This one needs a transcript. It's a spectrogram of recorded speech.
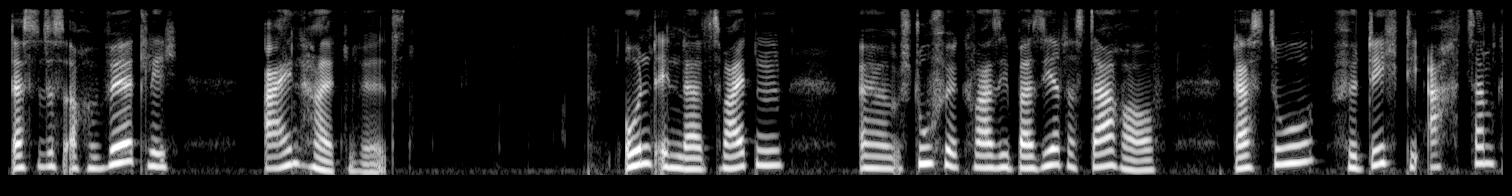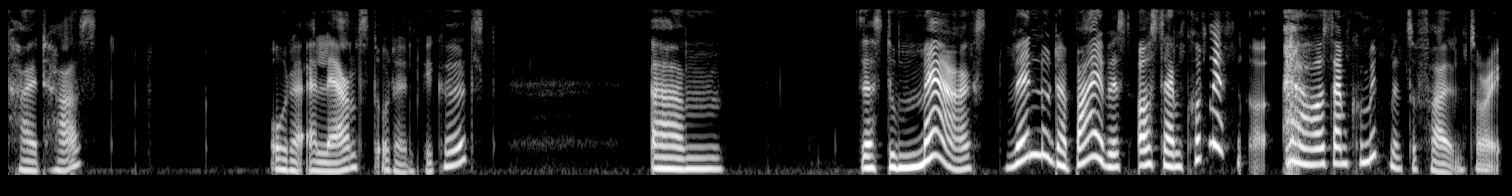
dass du das auch wirklich einhalten willst. Und in der zweiten äh, Stufe quasi basiert das darauf, dass du für dich die Achtsamkeit hast oder erlernst oder entwickelst, ähm, dass du merkst, wenn du dabei bist, aus deinem Commitment, äh, aus deinem Commitment zu fallen, sorry,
